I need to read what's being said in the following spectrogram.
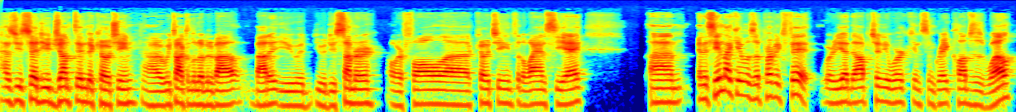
as you said, you jumped into coaching. Uh, we talked a little bit about about it. You would you would do summer or fall uh, coaching for the YMCA, um, and it seemed like it was a perfect fit where you had the opportunity to work in some great clubs as well.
